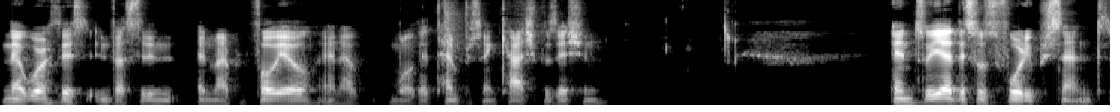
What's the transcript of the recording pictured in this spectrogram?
net worth is invested in, in my portfolio and have more like a 10% cash position and so yeah, this was forty percent,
